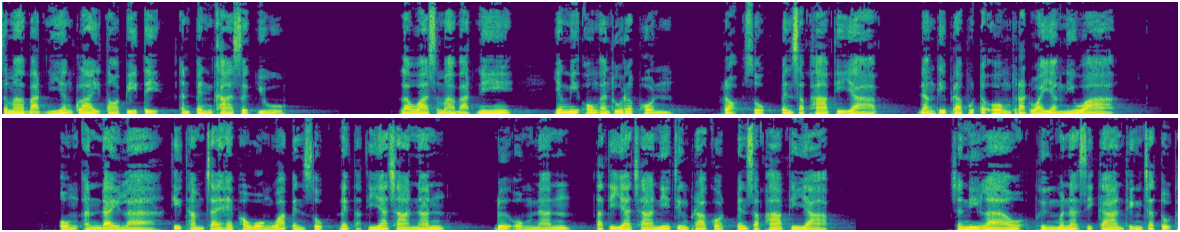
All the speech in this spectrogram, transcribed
สมาบัตินี้ยังใกล้ต่อปีติอันเป็นค่าศึกอยู่ แล้วว่าสมาบัตินี้ยังมีองค์อันทุรพล เพราะสุขเป็นสภาพที่หยาบ ดังที่พระพุทธองค์ตรัสไว้อย่างนี้ว่า องค์อันใดลาที่ทำใจให้พวงว่าเป็นสุขในตติยาชานั้น ด้วยองค์นั้นตติยาชานี้จึงปรากฏเป็นสภาพที่หยาบ ชนนี้แล้วพึงมณสิการถึงจตุต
